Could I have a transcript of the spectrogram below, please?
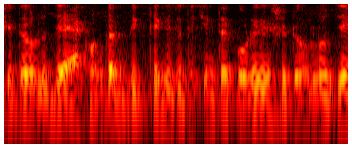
সেটা হলো যে এখনকার দিক থেকে যদি চিন্তা করি সেটা হলো যে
